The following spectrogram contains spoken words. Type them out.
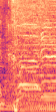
A quarter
